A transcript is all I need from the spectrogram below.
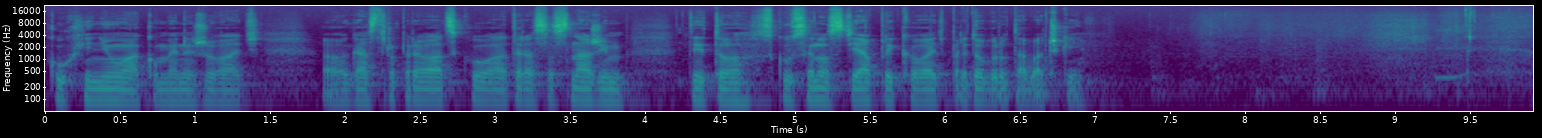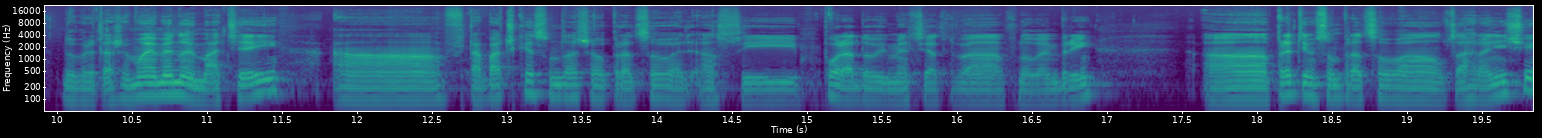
kuchyňu, ako manažovať uh, gastroprevádzku a teraz sa snažím tieto skúsenosti aplikovať pre dobro tabačky. Dobre, takže moje meno je Matej a v tabačke som začal pracovať asi poradový mesiac, dva v novembri. A predtým som pracoval v zahraničí.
